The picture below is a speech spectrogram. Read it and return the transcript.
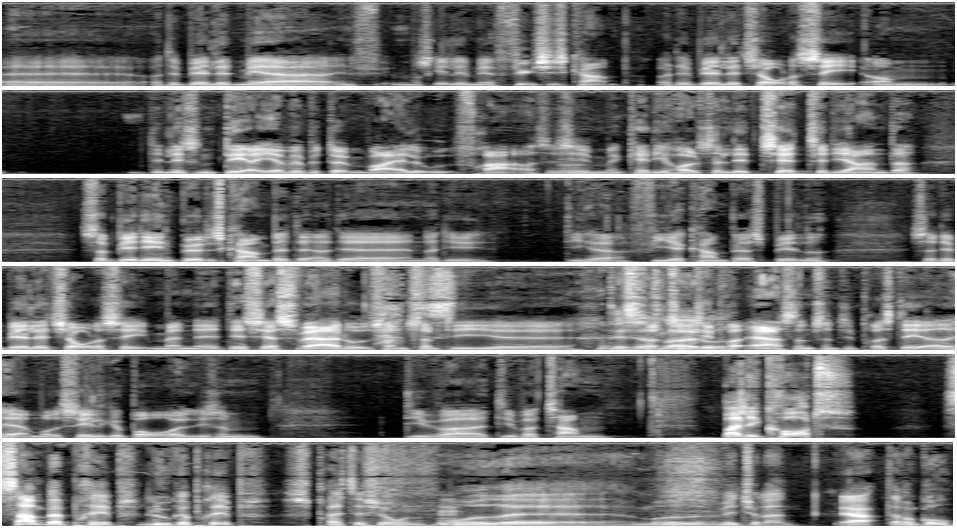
øh, og det bliver lidt mere, en, måske lidt mere fysisk kamp, og det bliver lidt sjovt at se, om det er ligesom der, jeg vil bedømme Vejle ud fra, og så sige, mm. men kan de holde sig lidt tæt til de andre, så bliver det indbyrdes kampe, når, det, når de, de her fire kampe er spillet. Så det bliver lidt sjovt at se, men øh, det ser svært ud, sådan som de, øh, det ser sådan, som de, er, sådan, som de præsterede her mod Silkeborg, og ligesom de var, de var tamme. Bare lige kort. Samba Prip, Luca Prips præstation mod, øh, mod Midtjylland. Ja. Den var god.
